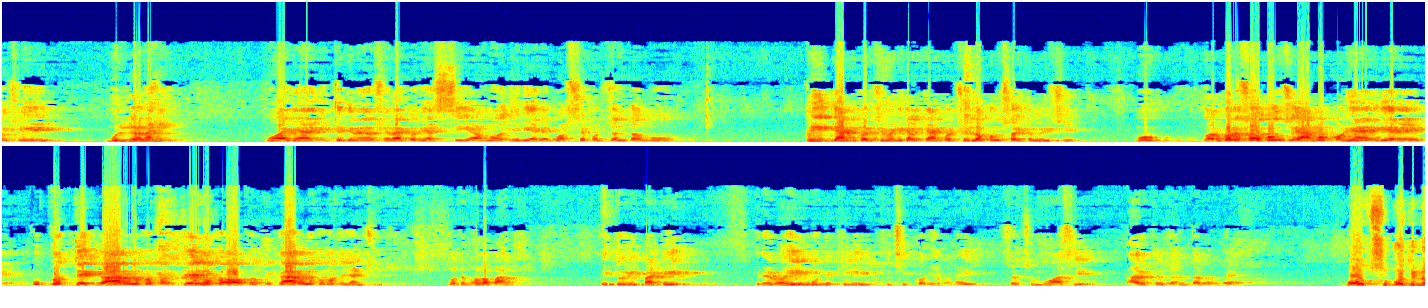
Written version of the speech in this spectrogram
କିଛି ମୂଲ୍ୟ ନାହିଁ। ମୁଁ ଆଜ୍ଞା ଏତେ ଦିନ ସେବା କରି ଆସିଛି। ଆମ ଏରିଆରେ ବର୍ଷେ ପର୍ଯ୍ୟନ୍ତ ମୁଁ ଫ୍ରି କ୍ୟାମ୍ପ କରିଛି ମେଡିକାଲ କ୍ୟାମ୍ପ କରିଛି ଲୋକଙ୍କ ସହିତ ମିଳିଛି। ମୁଁ ଗର୍ବର ସହ କହୁଛି ଆମ କଣିଆ ଏରିଆରେ ମୁଁ ପ୍ରତ୍ୟେକ ଗାଁର ଲୋକ ପ୍ରତ୍ୟେକ ଲୋକ ପ୍ରତି ଗାଁର ଲୋକ ମୋତେ ଜାଣିଛନ୍ତି। ମୋତେ ଭଲ ପାଆନ୍ତି। କିନ୍ତୁ ଏଇ ପାର୍ଟିରେ ରହି ମୁଁ ଦେଖିଲି କିଛି କରିହେବ ନାହିଁ। ସେ ମୁଁ ଆସି ଭାରତୀୟ ଜନତା ଦଳରେ ବହୁତ ଶୁଭ ଦିନ।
